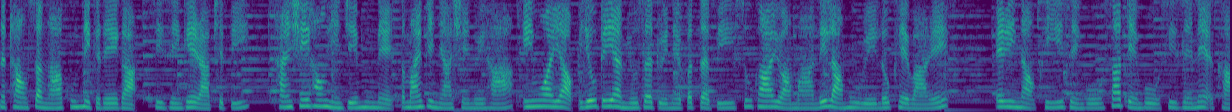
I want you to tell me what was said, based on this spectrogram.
2015ခုနှစ်ကတည်းကစီစဉ်ခဲ့တာဖြစ်ပြီးထိုင်းရှိဟောင်းယဉ်ကျေးမှုနဲ့သမိုင်းပညာရှင်တွေဟာအင်းဝရောက်အယုဒ္ဓယမျိုးဆက်တွေနဲ့ပတ်သက်ပြီးစူးကားရွာမှာလေ့လာမှုတွေလုပ်ခဲ့ပါတယ်။ အဲ့ဒီနောက်ခရီးစဉ်ကိုစတင်ဖို့စီစဉ်တဲ့အခါ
